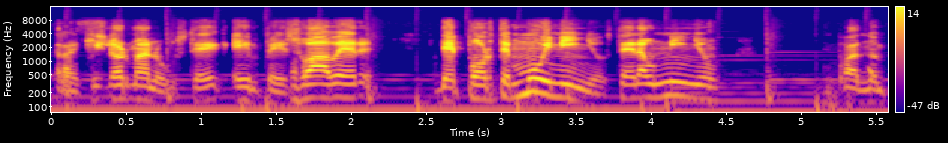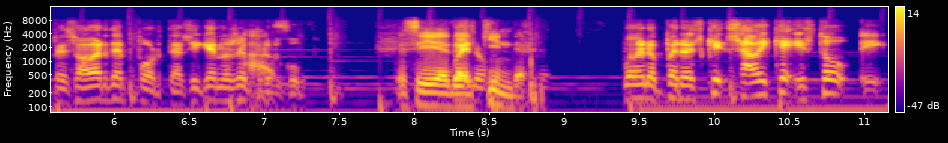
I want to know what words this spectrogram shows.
tranquilo, hermano. Usted empezó a ver deporte muy niño. Usted era un niño cuando empezó a ver deporte, así que no se ah, preocupe. Sí, desde el kinder. Bueno, pero es que sabe que esto eh,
